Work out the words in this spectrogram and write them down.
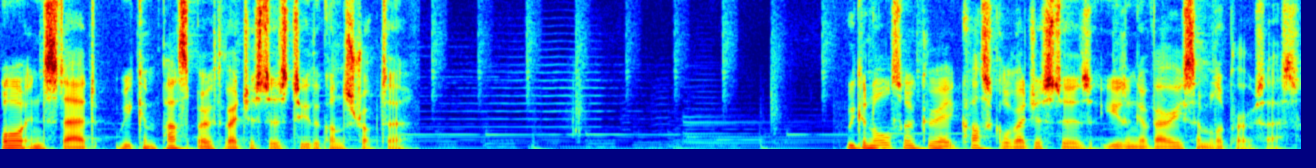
Or instead, we can pass both registers to the constructor. We can also create classical registers using a very similar process.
